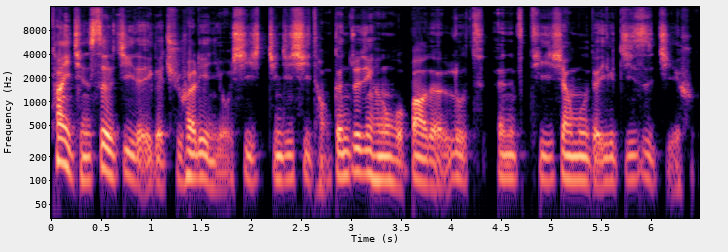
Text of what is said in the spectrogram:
他以前设计的一个区块链游戏经济系统，跟最近很火爆的 Loot NFT 项目的一个机制结合。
